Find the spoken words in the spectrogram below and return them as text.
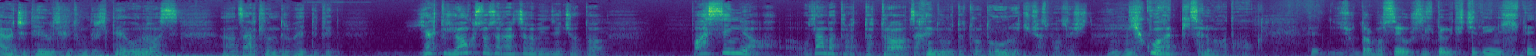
аваач тээвэрлэхэд хүндрэлтэй өөрөө бас зардал өндөр байдаг гэд. Яг тэр Йонксоос гарч байгаа бензин чи одоо бас энэ Улаанбаатар хот дотроо захын дүүрэг дотроо өөрөө ичж бас болно шүү дээ. Тихгүй байгаад л сонирм байгаа байхгүй юу? Тэгээд шудраг бусын өрсөлдөөн гэдэг чинь энэ л те.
